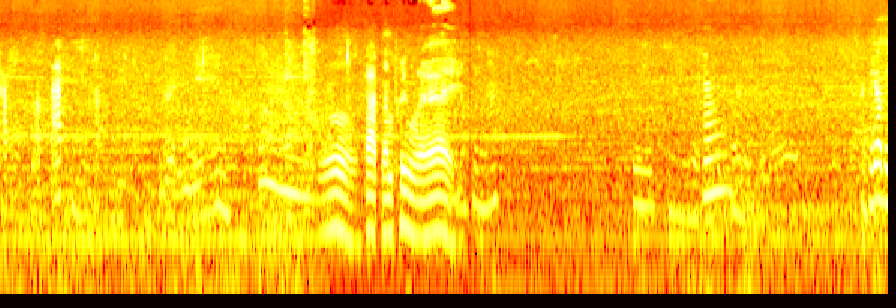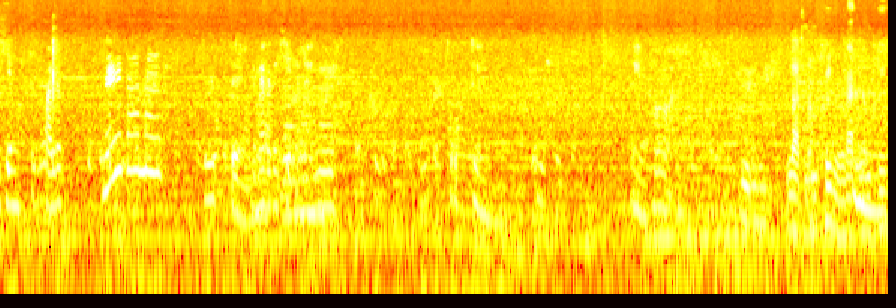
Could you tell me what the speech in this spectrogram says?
ครับรอแป๊บหนึงครับอืมราดน้ำผึ้งเลย น้ำผึ้งนะคืออะพี่เราไปชิมไปเลยนี่ตามมาตื่นแม่ก็จะชิมอันนั้นตื่นเห็นพ่อ ราดน้ำผึ้งราดน้ำผึ้ง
